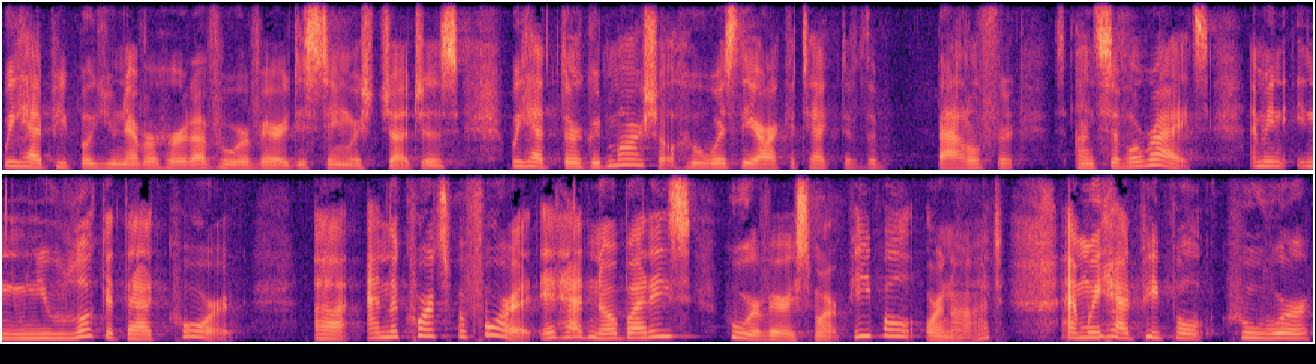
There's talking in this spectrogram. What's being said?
We had people you never heard of who were very distinguished judges. We had Thurgood Marshall, who was the architect of the battle for, on civil rights. I mean, when you look at that court, uh, and the courts before it, it had nobodies who were very smart people or not, and we had people who were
